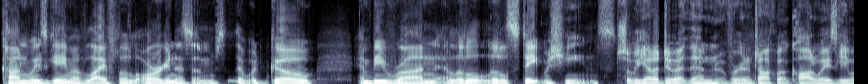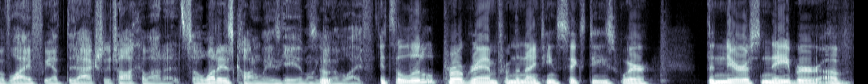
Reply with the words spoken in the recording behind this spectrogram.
Conway's game of life, little organisms that would go and be run, uh, little little state machines. So we got to do it then. If we're going to talk about Conway's Game of Life, we have to actually talk about it. So what is Conway's Game, So- game of Life? It's a little program from the 1960s where the nearest neighbor of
